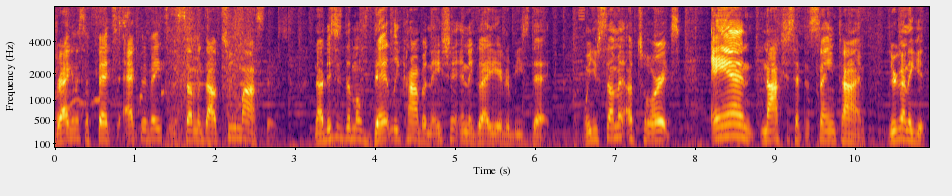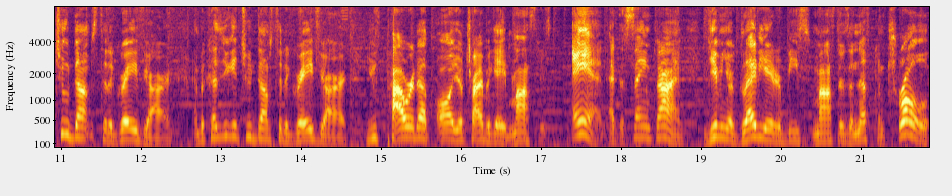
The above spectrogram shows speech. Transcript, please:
Dragoness effects activates and summons out two monsters. Now this is the most deadly combination in the Gladiator Beast deck. When you summon a Torax and Noxious at the same time, you're gonna get two dumps to the graveyard. And because you get two dumps to the graveyard, you've powered up all your Tri-Brigade monsters. And at the same time, giving your Gladiator Beast monsters enough control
